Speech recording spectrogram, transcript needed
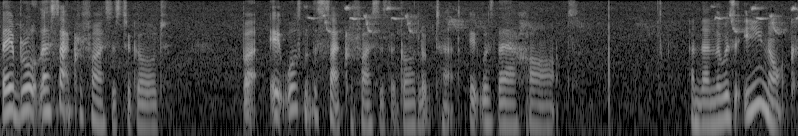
They brought their sacrifices to God. But it wasn't the sacrifices that God looked at, it was their heart. And then there was Enoch,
